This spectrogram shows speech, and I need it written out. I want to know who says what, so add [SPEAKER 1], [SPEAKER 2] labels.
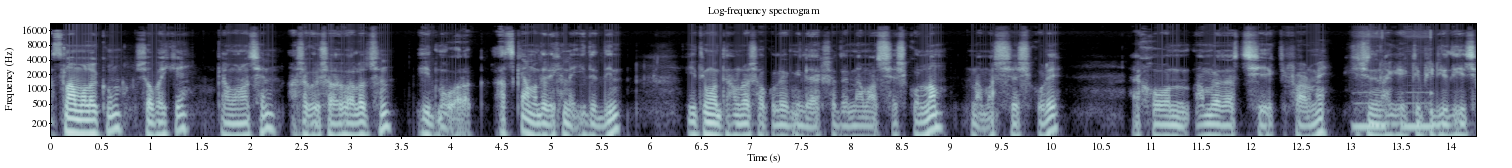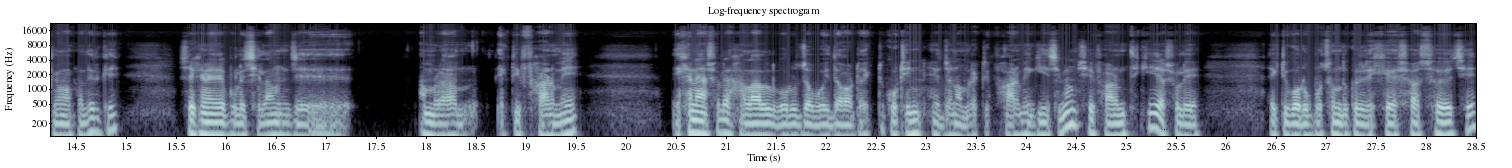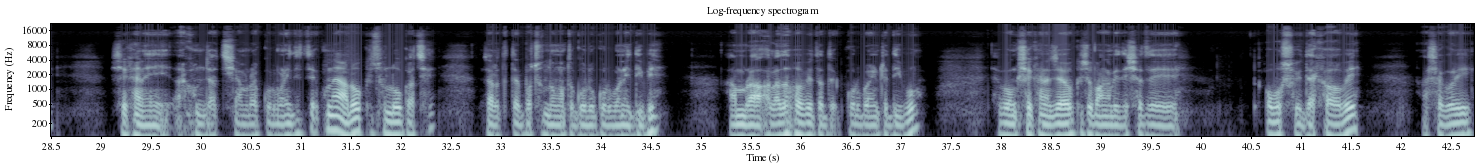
[SPEAKER 1] আসসালামু আলাইকুম সবাইকে। কেমন আছেন? আশা করি সবাই ভালো আছেন। ঈদ মোবারক। আজকে আমাদের এখানে ঈদের দিন। ইতিমধ্যে আমরা সকলে মিলে একসাথে নামাজ শেষ করলাম। নামাজ শেষ করে এখন আমরা যাচ্ছি একটি ফার্মে কিছুদিন আগে একটি ভিডিও দিয়েছিলাম আপনাদেরকে। সেখানে বলেছিলাম যে আমরা একটি ফার্মে এখানে আসলে হালাল গরু জবই দেওয়াটা একটু কঠিন। এর জন্য আমরা একটি ফার্মে গিয়েছিলাম। সেই ফার্ম থেকেই আসলে একটি গরু পছন্দ করে রেখে আসা হয়েছে। সেখানে এখন যাচ্ছি আমরা কোরবানি দিতে। ওখানে আরও কিছু লোক আছে যারা তাদের পছন্দ মতো গরু কোরবানি দিবে। আমরা আলাদাভাবে তাদের কোরবানিটা দিব এবং সেখানে যাও কিছু বাঙালিদের সাথে অবশ্যই দেখা হবে। আশা করি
